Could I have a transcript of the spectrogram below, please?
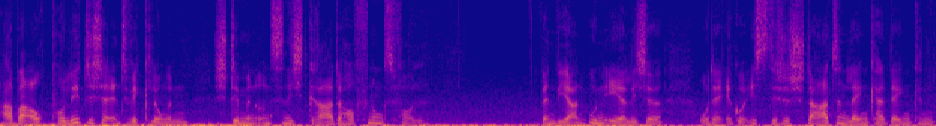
aber auch politische Entwicklungen stimmen uns nicht gerade hoffnungsvoll. Wenn wir an unehrliche oder egoistische Staatenlenker denken,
